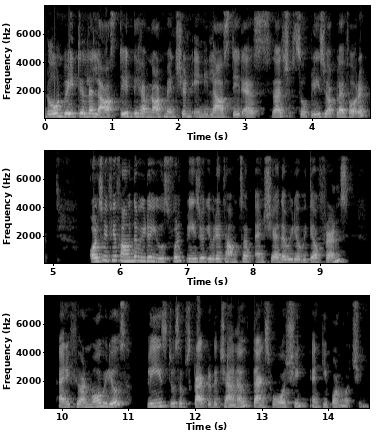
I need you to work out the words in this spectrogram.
don't wait till the last date they have not mentioned any last date as such so please to apply for it also if you found the video useful please do give it a thumbs up and share the video with your friends and if you want more videos, Please do subscribe to the channel. Thanks for watching and keep on watching.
